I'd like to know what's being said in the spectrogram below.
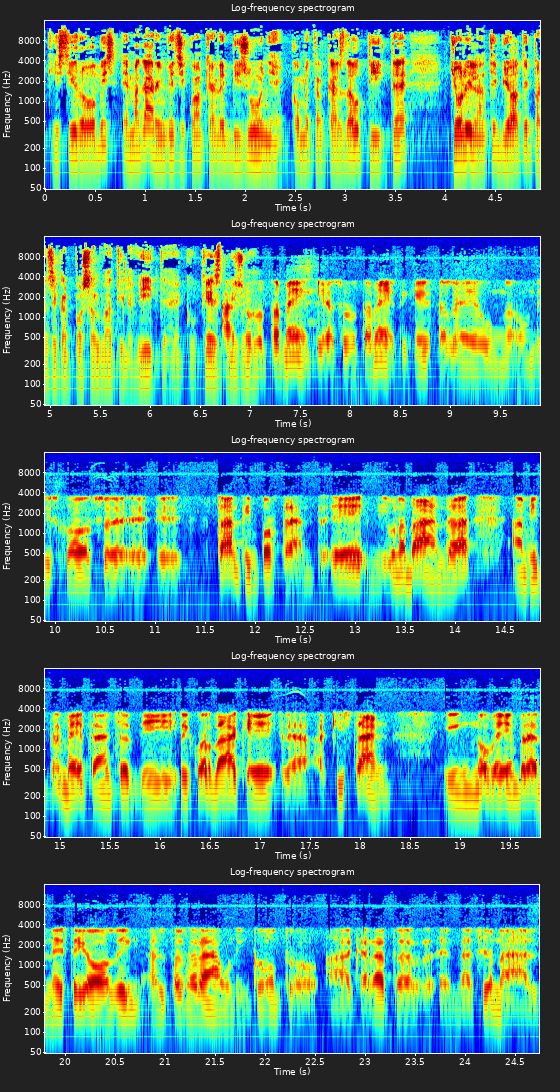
chi sti robis e magari invece anche alle bisogne, come tal caso da otite, chioli l'antibiotico perché può salvare le vite. Ecco, assolutamente, bisogna... assolutamente, questo è un, un discorso eh, eh, tanto importante e di una banda a mi permette anche di ricordare che eh, a Kistan in novembre al Nestri Odin farà un incontro a carattere eh, nazionale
